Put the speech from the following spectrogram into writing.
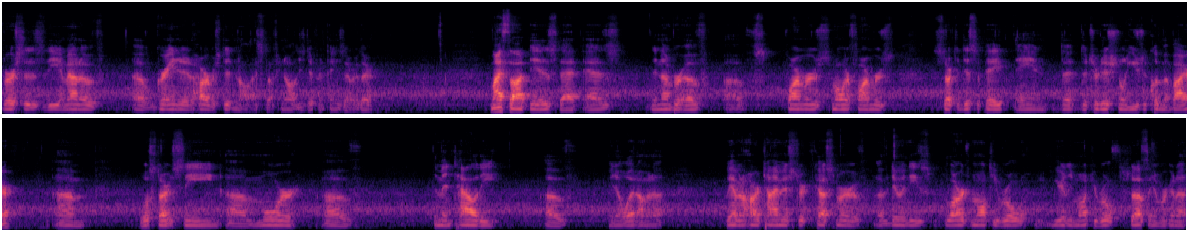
versus the amount of, of grain it had harvested and all that stuff, you know, all these different things that were there. my thought is that as the number of, of farmers, smaller farmers, start to dissipate, and the, the traditional used equipment buyer, um, we'll start seeing um, more of the mentality of, you know what, I'm gonna. We having a hard time, Mr. Customer, of, of doing these large multi-roll, yearly multi-roll stuff, and we're gonna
